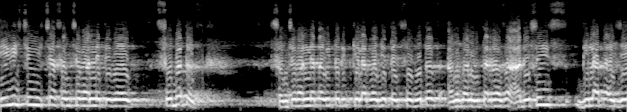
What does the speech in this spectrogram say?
तेवीस चोवीसच्या संचमान्यते सोबतच संच मान्यता वितरित केल्या पाहिजे त्याच्यासोबतच अनुदान वितरणाचा आदेशही दिला पाहिजे.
